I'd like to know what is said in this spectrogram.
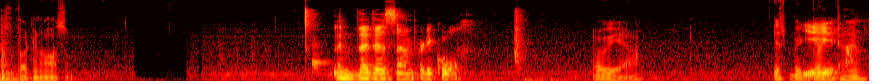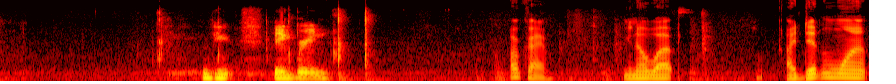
it's fucking awesome. That that does sound pretty cool. Oh yeah, it's big Yeah. brain time. Big, big brain. Okay, you know what? I didn't want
